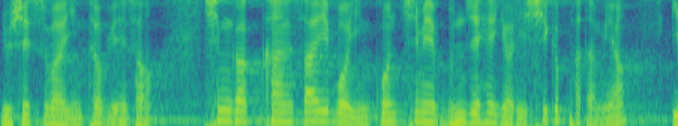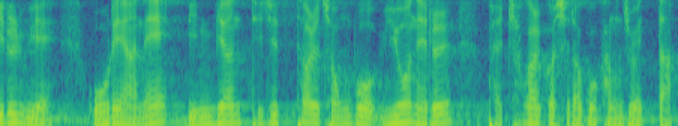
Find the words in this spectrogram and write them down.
뉴시스와의 인터뷰에서 심각한 사이버 인권 침해 문제 해결이 시급하다며 이를 위해 올해 안에 민변 디지털 정보 위원회를 발족할 것이라고 강조했다.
